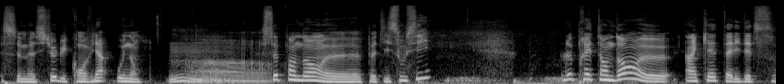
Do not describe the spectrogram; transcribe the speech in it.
ce monsieur lui convient ou non. Hmm. Cependant, euh, petit souci, le prétendant, euh, inquiète à l'idée de son-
